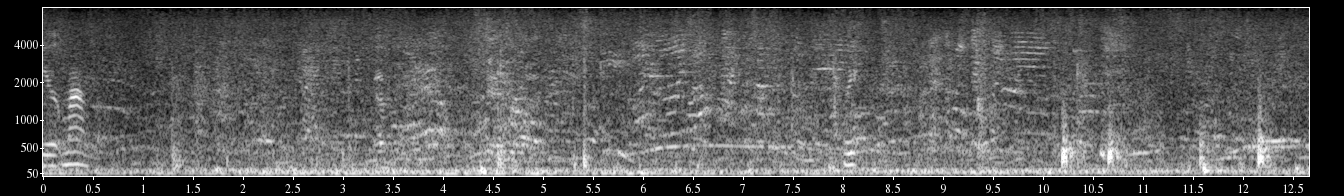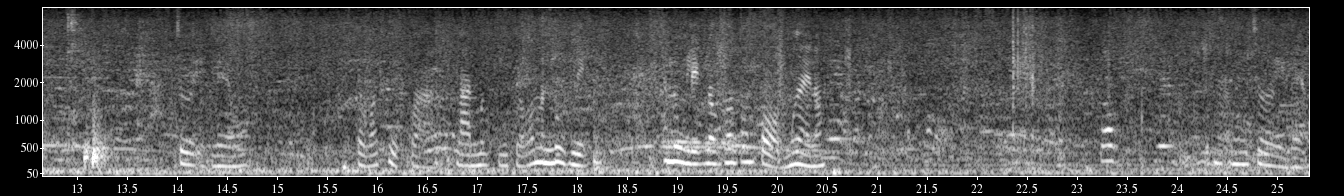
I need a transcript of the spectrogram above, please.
เยอะมาก เฮ้ยเจออีกแล้ว แต่ว่าถูกกว่าร้านเมื่อกี้แต่ว่ามันลูกเล็ก ถ้าลูกเล็กเราก็ต้องปอกเมื่อยเนาะอันนี้เจออีกแล้ว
